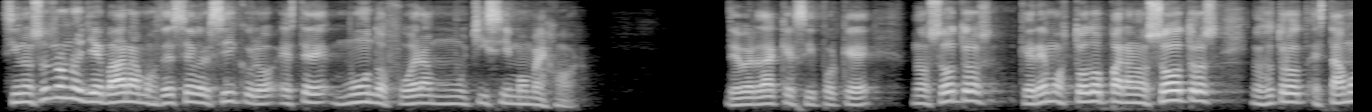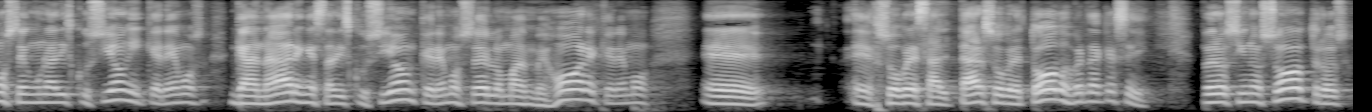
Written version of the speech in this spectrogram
Si nosotros nos lleváramos de ese versículo, este mundo fuera muchísimo mejor. De verdad que sí, porque nosotros queremos todo para nosotros, nosotros estamos en una discusión y queremos ganar en esa discusión, queremos ser los más mejores, queremos eh, eh, sobresaltar sobre todos, ¿verdad que sí? Pero si nosotros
